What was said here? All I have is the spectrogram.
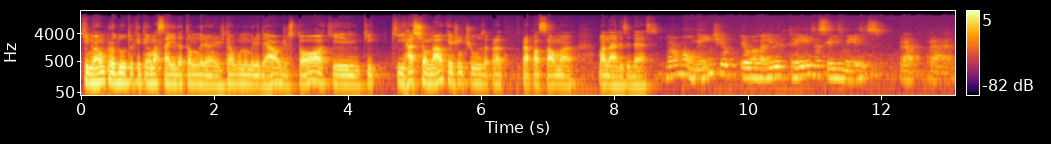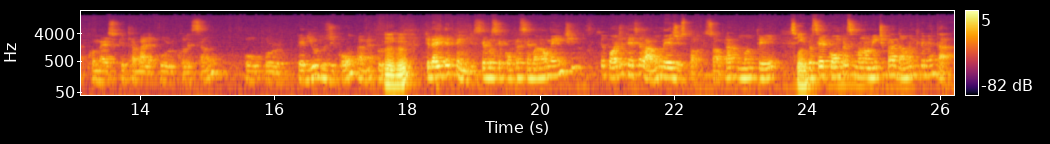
que não é um produto que tem uma saída tão grande? Tem algum número ideal de estoque? Que, que racional que a gente usa para passar uma, uma análise dessa? Normalmente eu, eu avalio em 3 a 6 meses para comércio que trabalha por coleção ou por períodos de compra, né? Por- Uhum. Porque daí depende. Se você compra semanalmente, você pode ter, sei lá, um mês de estoque, só para manter. E Sim. você compra semanalmente para dar uma incrementada.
